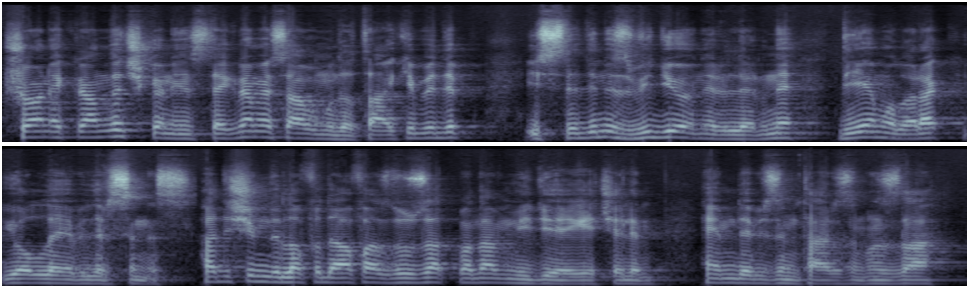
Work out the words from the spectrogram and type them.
şu an ekranda çıkan Instagram hesabımı da takip edip istediğiniz video önerilerini DM olarak yollayabilirsiniz. Hadi şimdi lafı daha fazla uzatmadan videoya geçelim. Hem de bizim tarzımızla.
